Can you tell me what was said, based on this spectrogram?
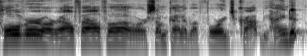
clover or alfalfa or some kind of a forage crop behind it.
